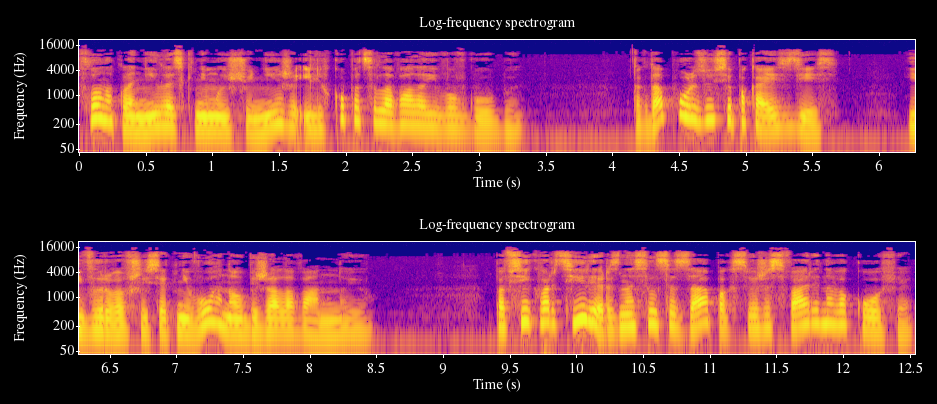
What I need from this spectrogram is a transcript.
Фло наклонилась к нему еще ниже и легко поцеловала его в губы. «Тогда пользуйся, пока я здесь». И, вырвавшись от него, она убежала в ванную. По всей квартире разносился запах свежесваренного кофе,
